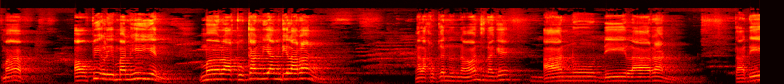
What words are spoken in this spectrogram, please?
maaf au fi'li manhiyin melakukan yang dilarang. Ngalakukan naon senage? Anu dilarang. Tadi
